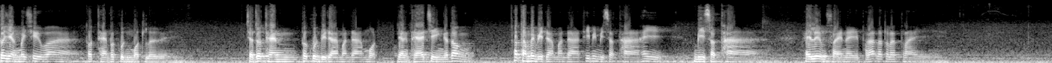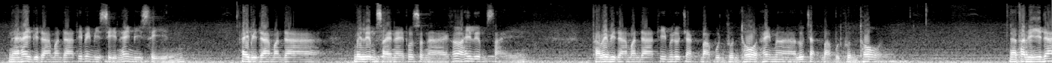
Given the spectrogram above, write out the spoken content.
ก็ยังไม่ชื่อว่าทดแทนพระคุณหมดเลย จะทดแทนพระคุณบิดามารดาหมด อย่างแท้จริงก็ต้อง ถ้าทำให้บิดามารดาที่ไม่มีศรัทธาให้มีศรัทธา ให้เริ่มใส่ในพระรัตนตรัยนะให้บิดามารดาที่ไม่มีศีลให้มีศีล ให้บิดามารดาไม่เลื่อมใสในพุทธศาสนาก็ให้เลื่อมใสทำให้บิดามารดาที่ไม่รู้จักบาปบุญคุณโทษ ให้มารู้จักบาปบุญคุณโทษนะทำอย่างนี้ได้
